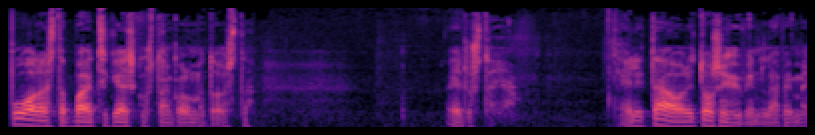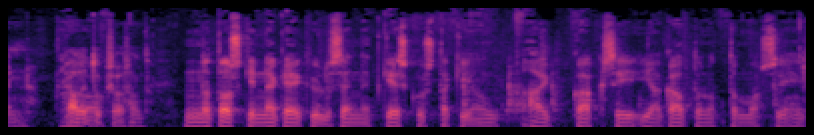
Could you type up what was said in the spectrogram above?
puolesta, paitsi keskustan 13 edustajaa. Eli tämä oli tosi hyvin läpimennyt hallituksen osalta. No toskin näkee kyllä sen, että keskustakin on aika kaksi jakautunut tuommoisiin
